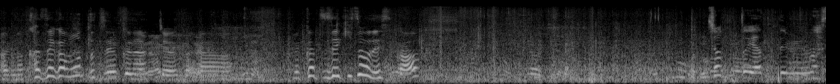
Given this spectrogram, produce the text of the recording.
あの風がもっと強くなっちゃうから復活できそうですか？ちょっとやってみます。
